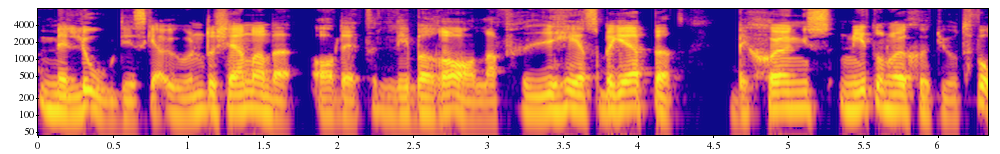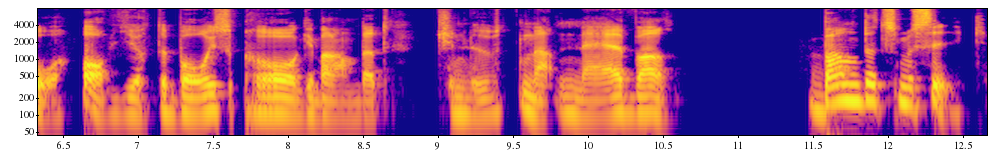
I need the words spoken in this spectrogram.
melodiska underkännande av det liberala frihetsbegreppet besjöngs 1972 av Göteborgs progbandet Knutna Nävar. Bandets musik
